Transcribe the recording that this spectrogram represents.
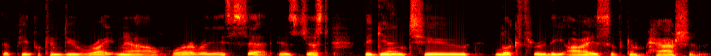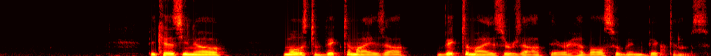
that people can do right now, wherever they sit, is just begin to look through the eyes of compassion. Because, you know, most victimize out, victimizers out there have also been victims.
